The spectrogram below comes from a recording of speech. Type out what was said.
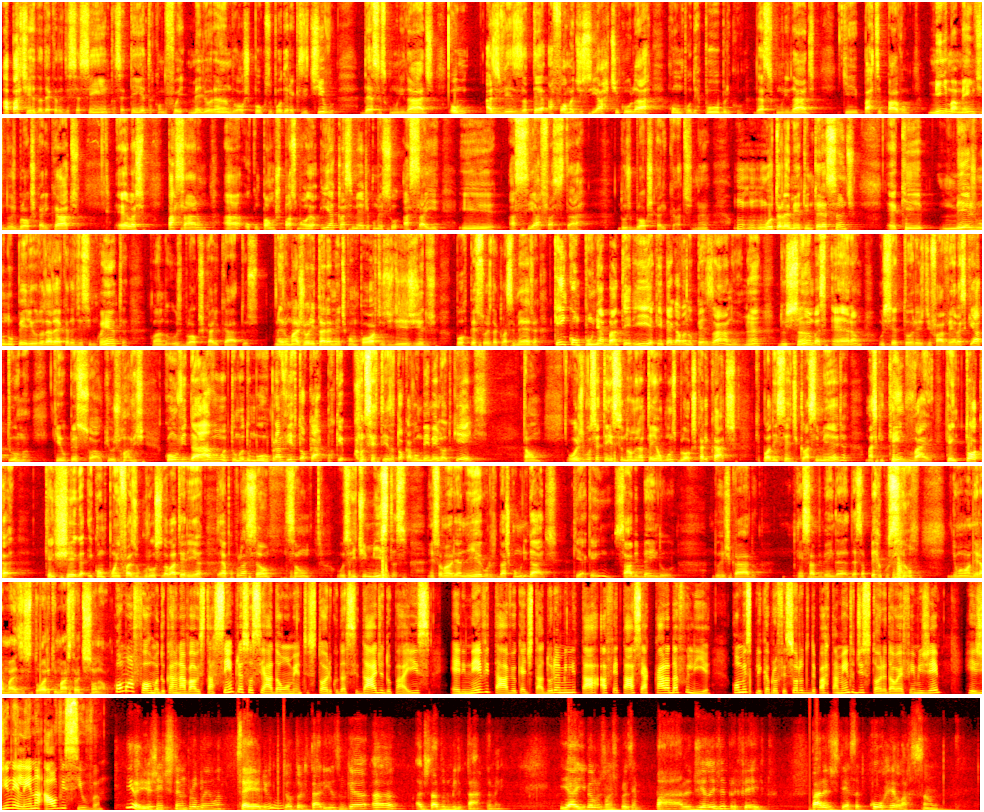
A partir da década de 60, 70, quando foi melhorando aos poucos o poder aquisitivo dessas comunidades, ou às vezes até a forma de se articular com o poder público dessas comunidades, que participavam minimamente dos blocos caricatos, elas passaram a ocupar um espaço maior e a classe média começou a sair e a se afastar dos blocos caricatos. Né? Um, um, outro elemento interessante é que, mesmo no período da década de 50, quando os blocos caricatos eram majoritariamente compostos e dirigidos por pessoas da classe média, quem compunha a bateria, quem pegava no pesado né, dos sambas eram os setores de favelas que a turma, que o pessoal, que os jovens convidavam a turma do morro para vir tocar, porque com certeza tocavam bem melhor do que eles. Então, hoje você tem esse nome até em alguns blocos caricatos, que podem ser de classe média, mas que quem vai, quem toca, quem chega e compõe e faz o grosso da bateria é a população, são os ritmistas, em sua maioria negros, das comunidades, que é quem sabe bem do, do riscado, quem sabe bem da, dessa percussão de uma maneira mais histórica e mais tradicional. Como a forma do carnaval está sempre associada ao momento histórico da cidade e do país, era inevitável que a ditadura militar afetasse a cara da folia, como explica a professora do Departamento de História da UFMG, Regina Helena Alves Silva. E aí a gente tem um problema sério de autoritarismo, que é a, a ditadura militar também. E aí Belo Horizonte, por exemplo, para de eleger prefeito para de ter essa correlação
